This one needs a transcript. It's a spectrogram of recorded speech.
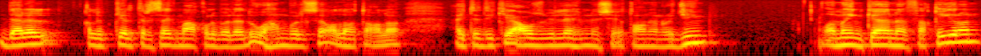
dalil qilib keltirsak ma'qul bo'ladi. U ham bo'lsa Alloh taolo aytadiki: "Auzu billahi minash shaytonir rojim. ومن man kana faqiran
